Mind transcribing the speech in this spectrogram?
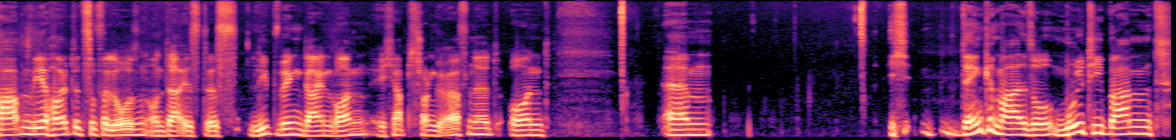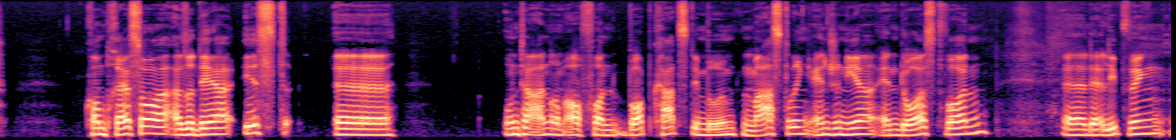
haben wir heute zu verlosen und da ist es Liebwing Dine One. Ich habe es schon geöffnet und ähm, ich denke mal so Multiband Kompressor, also der ist äh, unter anderem auch von Bob Katz, dem berühmten Mastering Engineer, endorsed worden äh, der Liebwing.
